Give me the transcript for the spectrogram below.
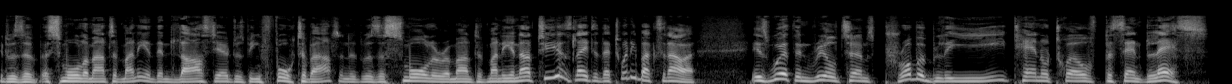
it was a, a, small amount of money. And then last year it was being fought about and it was a smaller amount of money. And now two years later, that 20 bucks an hour is worth in real terms probably 10 or 12% less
